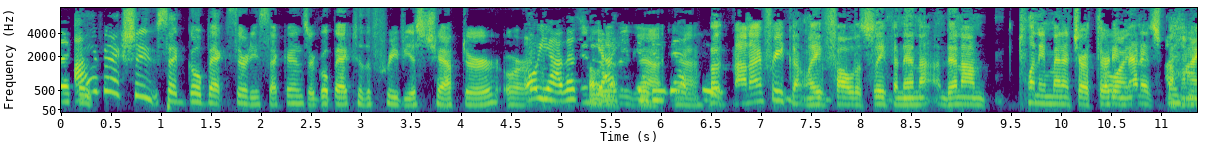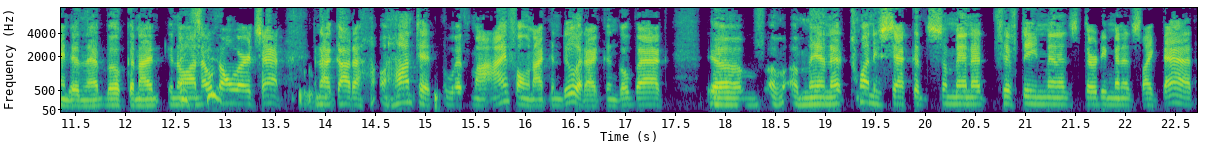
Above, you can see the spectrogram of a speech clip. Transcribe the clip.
seconds. I've actually said go back thirty seconds or go back to the previous chapter or oh yeah, that's You yeah, you can yeah, do that yeah. too. But and I frequently fall asleep, and then then I'm 20 minutes or 30 Oh, I- minutes behind in that book, and I you know I I don't know where it's at, and I got to hunt it with my iPhone. I can do it. I can go back uh, a, a minute, 20 seconds, a minute, 15 minutes, 30 minutes, like that.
